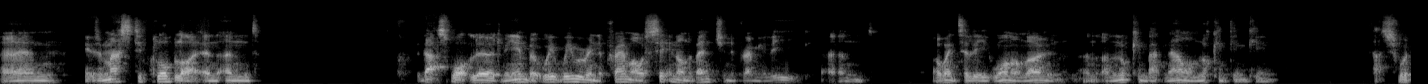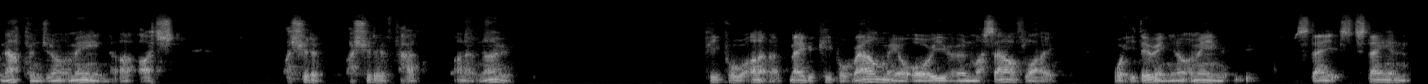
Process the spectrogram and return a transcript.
um, it was a massive club, like, and and that's what lured me in. But we we were in the Prem. I was sitting on the bench in the Premier League, and I went to League One on loan. And, and looking back now, I'm looking thinking that just wouldn't happen. Do you know what I mean? I I, sh- I should have I should have had I don't know people I don't know maybe people around me or, or even myself like what you're doing. You know what I mean? Stay stay in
